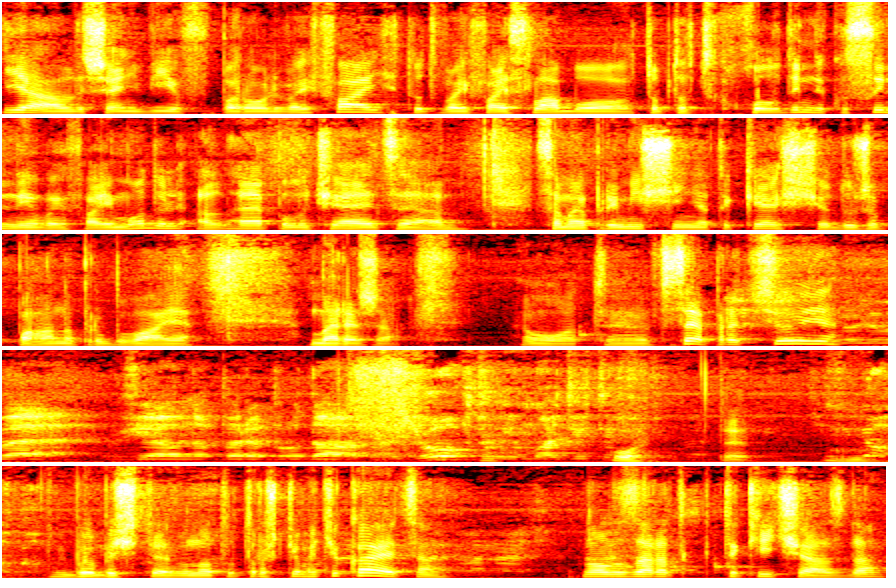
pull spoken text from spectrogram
Я лише ввів пароль Wi-Fi. Тут Wi-Fi слабо, тобто в холодильнику сильний Wi-Fi модуль, але виходить саме приміщення таке, що дуже погано пробуває мережа. От, е, все працює. Нульве, взяв на перепродажу. Йоп твою мать, ти О, е, вибачте, воно тут трошки матюкається. Ну, але зараз такий час, да?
